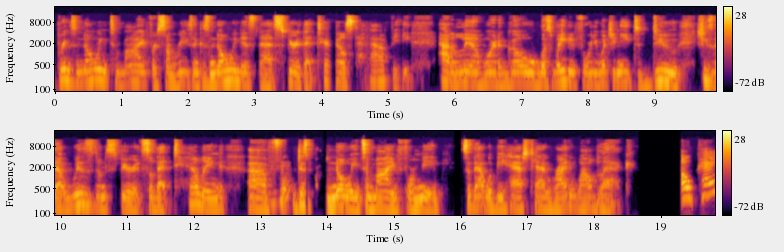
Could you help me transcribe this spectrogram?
brings knowing to mind for some reason, because knowing is that spirit that tells Taffy how to live, where to go, what's waiting for you, what you need to do. She's that wisdom spirit. So that telling, uh, mm-hmm. for, just knowing to mind for me. So that would be hashtag writing while black. Okay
